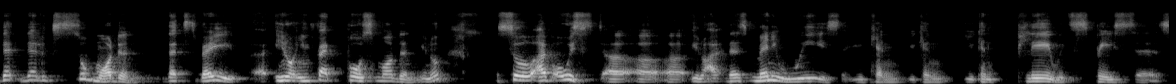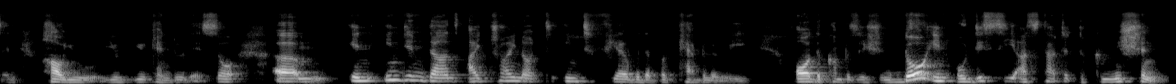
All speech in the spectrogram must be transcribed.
that, that looks so modern. That's very, uh, you know, in fact, postmodern, you know so I've always, uh, uh, uh, you know, I, there's many ways that you can you can you can play with spaces and how you you you can do this. So um, in Indian dance, I try not to interfere with the vocabulary or the composition. Though in Odissi, I started to commission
